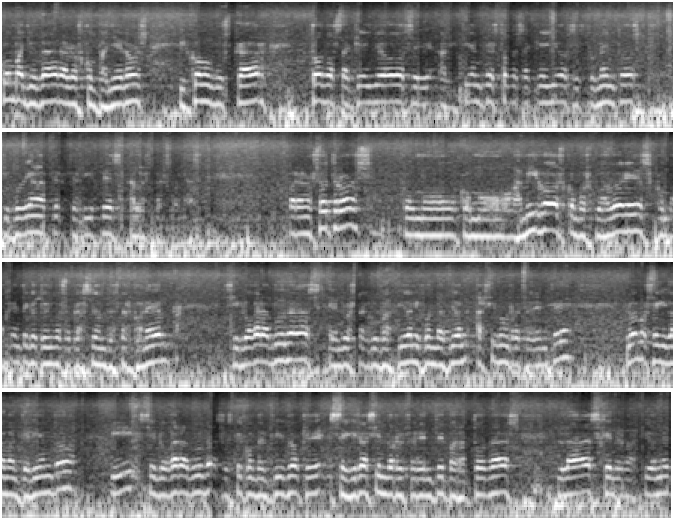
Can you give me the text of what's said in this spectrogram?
cómo ayudar a los compañeros y cómo buscar todos aquellos eh, alicientes, todos aquellos instrumentos que pudieran hacer felices a las personas. Para nosotros, como, como amigos, como jugadores, como gente que tuvimos ocasión de estar con él, sin lugar a dudas, nuestra agrupación y fundación ha sido un referente. Lo hemos seguido manteniendo y sin lugar a dudas estoy convencido que seguirá siendo referente para todas las generaciones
